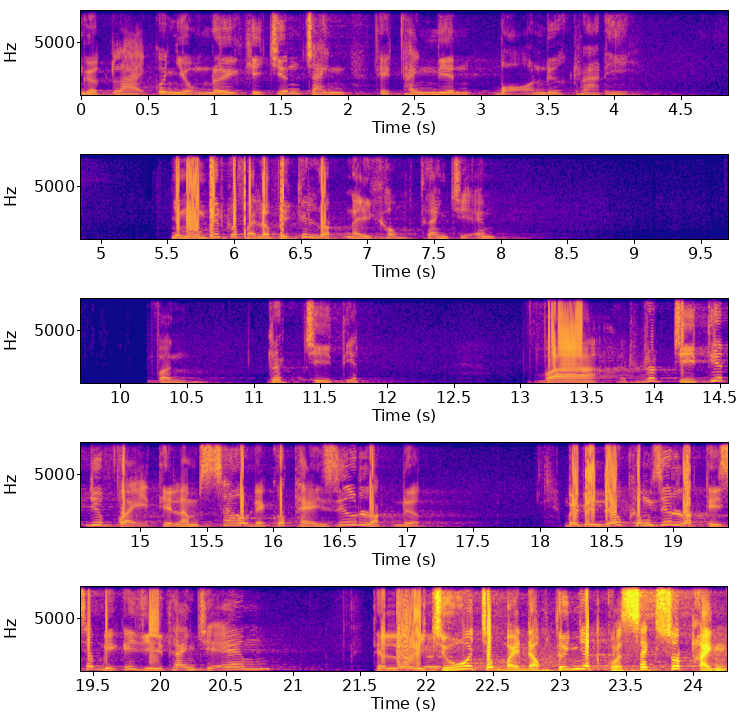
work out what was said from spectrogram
Ngược lại, có nhiều nơi khi chiến tranh thì thanh niên bỏ nước ra đi. Nhưng mà không biết có phải là vì cái luật này không, thưa anh chị em? Vâng rất chi tiết. Và rất chi tiết như vậy thì làm sao để có thể giữ luật được? Bởi vì nếu không giữ luật thì sẽ bị cái gì thưa anh chị em? Thì lời Chúa trong bài đọc thứ nhất của sách xuất hành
